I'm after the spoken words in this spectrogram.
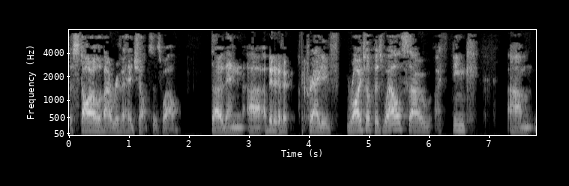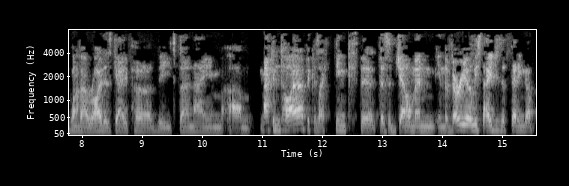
the style of our river headshots as well. So then uh, a bit of a creative write-up as well. So I think um, one of our writers gave her the surname um, McIntyre because I think that there's a gentleman in the very early stages of setting up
